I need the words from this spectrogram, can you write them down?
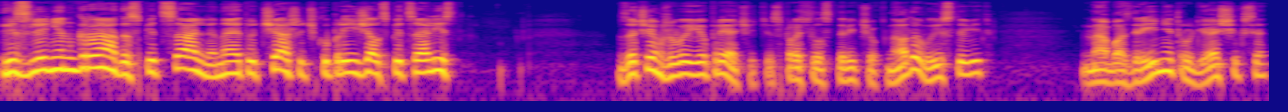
Из Ленинграда специально на эту чашечку приезжал специалист — «Зачем же вы ее прячете?» — спросил старичок. «Надо выставить. На обозрение трудящихся».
